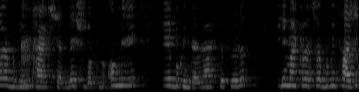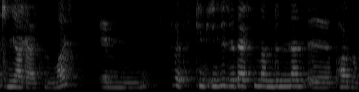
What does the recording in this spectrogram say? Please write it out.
Arkadaşlar. Bugün Perşembe, Şubat'ın 11'i ve bugün de ders yapıyoruz. Benim arkadaşlar bugün sadece kimya dersim var. Evet, çünkü İngilizce dersim ben dünden, e, pardon,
